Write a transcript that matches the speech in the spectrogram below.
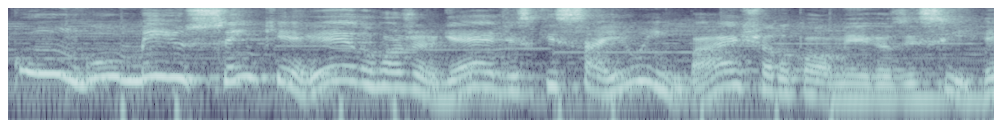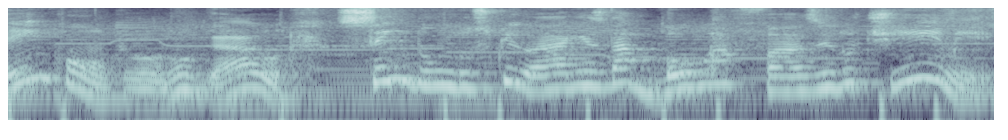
Com um gol meio sem querer do Roger Guedes, que saiu em baixa do Palmeiras e se reencontrou no Galo, sendo um dos pilares da boa fase do time.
